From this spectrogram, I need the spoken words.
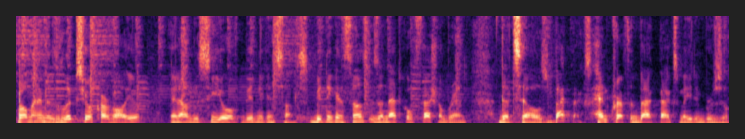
Well, my name is Lipsio Carvalho and I'm the CEO of Bitnik & Sons. Bitnik & Sons is an ethical fashion brand that sells backpacks, handcrafted backpacks made in Brazil.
